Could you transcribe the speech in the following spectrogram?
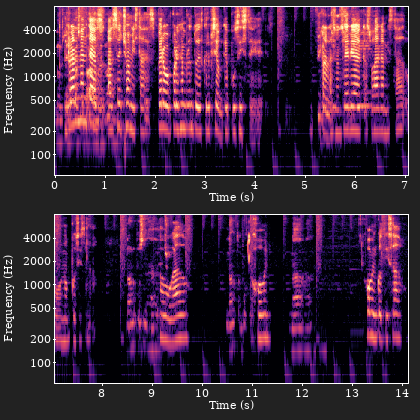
nunca he Realmente has, hombres, ¿no? has hecho amistades, pero por ejemplo en tu descripción, ¿qué pusiste? Fíjate ¿Relación seria, que- casual, amistad o no pusiste nada? No, no puse nada, de hecho. Abogado, No, tampoco. joven, Nada, nada. Joven cotizado.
